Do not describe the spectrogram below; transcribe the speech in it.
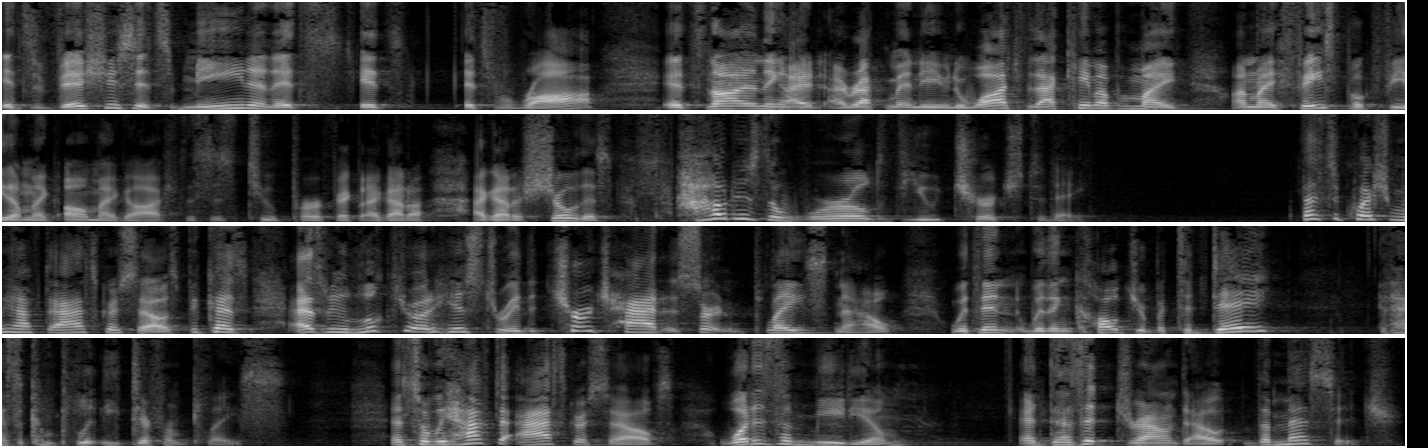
It's vicious, it's mean, and it's it's it's raw. It's not anything I, I recommend even to watch. But that came up on my on my Facebook feed. I'm like, oh my gosh, this is too perfect. I gotta I gotta show this. How does the world view church today? That's a question we have to ask ourselves because as we look throughout history, the church had a certain place now within within culture, but today it has a completely different place. And so we have to ask ourselves what is a medium and does it drown out the message?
